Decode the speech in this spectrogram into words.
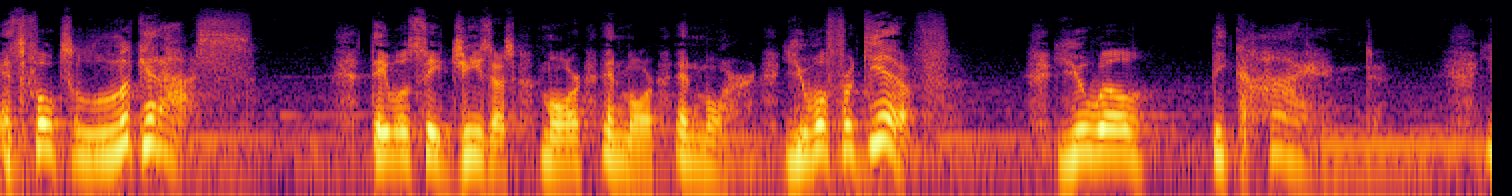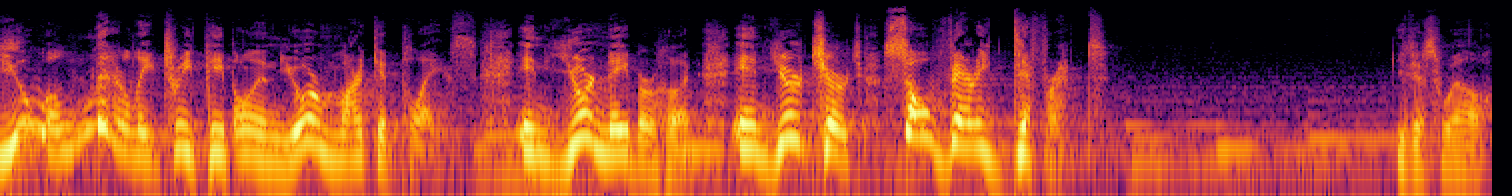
As folks look at us, they will see Jesus more and more and more. You will forgive. You will be kind you will literally treat people in your marketplace, in your neighborhood, in your church so very different. You just will.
